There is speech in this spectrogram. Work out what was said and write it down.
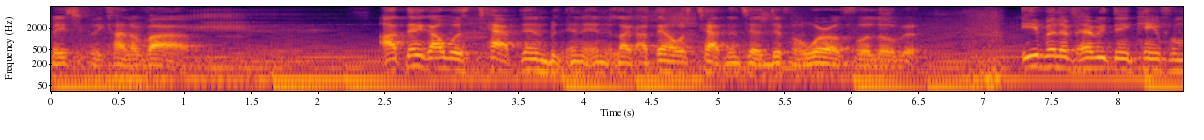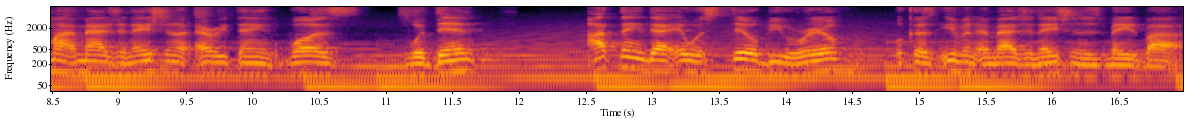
basically kind of vibe. I think I was tapped in like I think I was tapped into a different world for a little bit. Even if everything came from my imagination or everything was within, I think that it would still be real because even imagination is made by,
